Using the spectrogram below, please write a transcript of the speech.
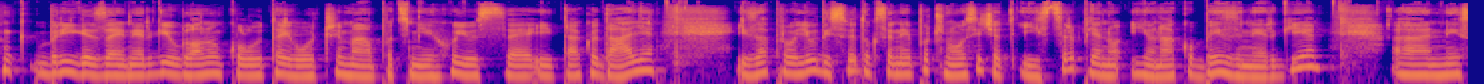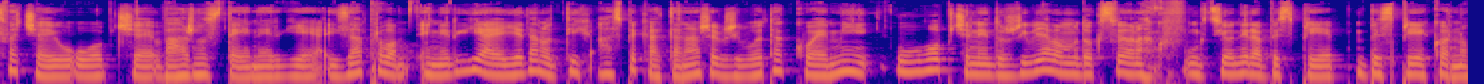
brige za energiju uglavnom kolutaju očima, podsmjehuju se i tako dalje. I zapravo ljudi sve dok se ne počnu osjećati iscrpljeno i onako bez energije ne shvaćaju uopće važnost te energije. I zapravo energija je jedan od tih aspekata našeg života koje mi uopće ne doživljavamo dok sve onako funkcionira bez prije, besprijekorno.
